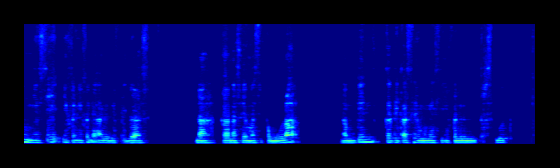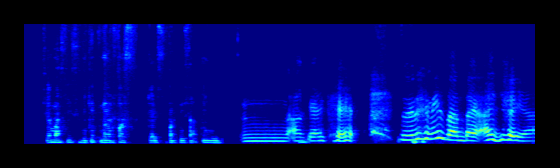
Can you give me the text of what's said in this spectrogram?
mengisi event-event yang ada di Vegas. Nah, karena saya masih pemula, nah mungkin ketika saya mengisi event tersebut, saya masih sedikit nervous kayak seperti saat ini. Hmm, oke okay, oke. Okay. Sebenarnya ini santai aja ya.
